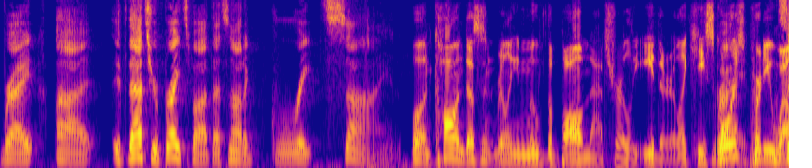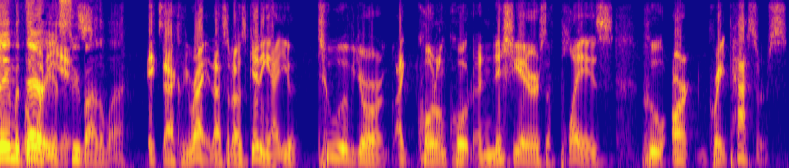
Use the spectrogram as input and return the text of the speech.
right? Uh, if that's your bright spot, that's not a great sign. Well, and Collin doesn't really move the ball naturally either. Like he scores Right. pretty well. Same with Darius too, by the way. Exactly right. That's what I was getting at. You have two of your like quote unquote initiators of plays who aren't great passers.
